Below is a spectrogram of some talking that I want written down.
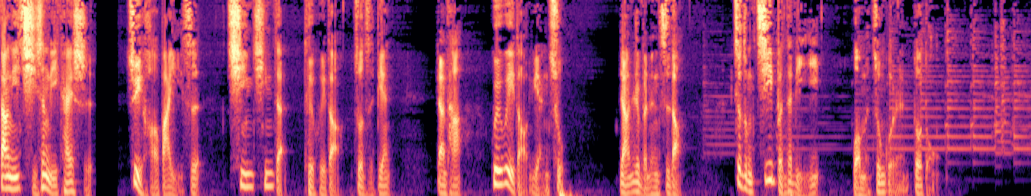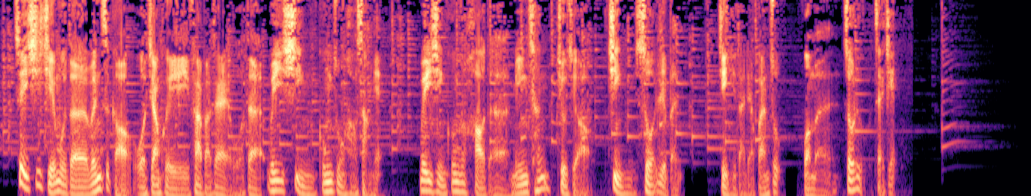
当你起身离开时，最好把椅子轻轻的推回到桌子边，让它归位到原处，让日本人知道这种基本的礼仪。我们中国人都懂。这期节目的文字稿，我将会发表在我的微信公众号上面。微信公众号的名称就叫“静说日本”，敬请大家关注。我们周六再见。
